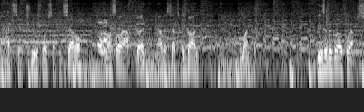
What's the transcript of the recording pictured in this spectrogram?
That's it, true four second settle. Muscle out, good. Now the set's begun. Come on. These are the growth reps.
